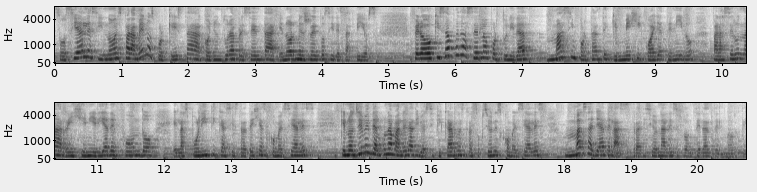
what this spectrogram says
sociales y no es para menos porque esta coyuntura presenta enormes retos y desafíos. Pero quizá pueda ser la oportunidad más importante que México haya tenido para hacer una reingeniería de fondo en las políticas y estrategias comerciales que nos lleven de alguna manera a diversificar nuestras opciones comerciales más allá de las tradicionales fronteras del norte.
